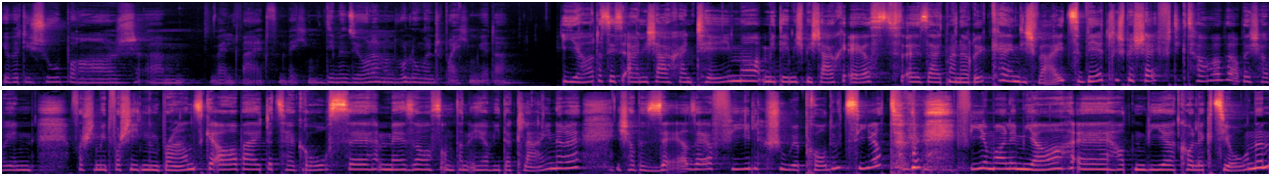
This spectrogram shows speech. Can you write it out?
über die Schuhbranche ähm, weltweit. Von welchen Dimensionen und Volumen sprechen wir da? Ja, das ist eigentlich auch ein Thema, mit dem ich mich auch erst äh, seit meiner Rückkehr in die Schweiz wirklich beschäftigt habe. Aber ich habe in, mit verschiedenen Brands gearbeitet, sehr große Maisons und dann eher wieder kleinere. Ich habe sehr, sehr viel Schuhe produziert. Viermal im Jahr äh, hatten wir Kollektionen.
